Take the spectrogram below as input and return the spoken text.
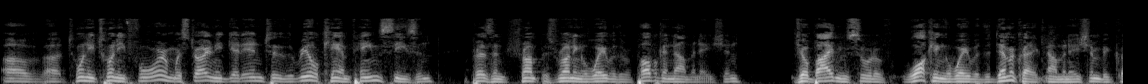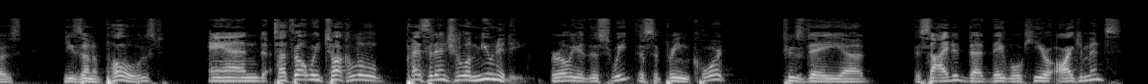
of uh, 2024, and we're starting to get into the real campaign season. President Trump is running away with the Republican nomination. Joe Biden's sort of walking away with the Democratic nomination because he's unopposed. And so I thought we'd talk a little presidential immunity. Earlier this week, the Supreme Court Tuesday uh, decided that they will hear arguments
